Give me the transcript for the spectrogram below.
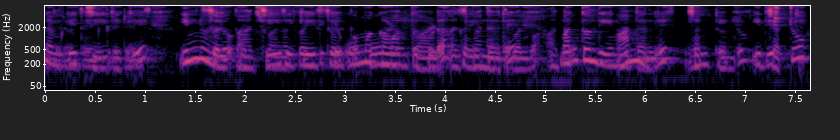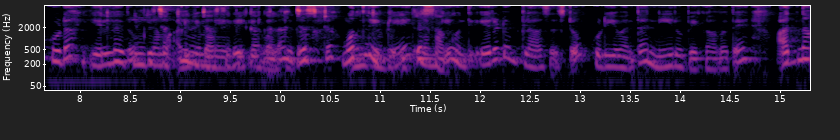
ನಮಗೆ ಜೀರಿಗೆ ಇನ್ನು ಸ್ವಲ್ಪ ಜೀರಿಗೆ, ಸ್ವಲ್ಪ ಓಮಕಾಳು ಅಂತ ಕೂಡ ಕರೀತಾರೆ. ಮತ್ತೊಂದು ಏನು ಆಮೇಲೆ ಚಕ್ಕೆ, ಚಕ್ಕೆ ಇದಿಷ್ಟು ಕೂಡ ಎಲ್ಲದೂ ನಿಮಗೆ ನಮ್ಮ ಜಾಸ್ತಿ ಬೇಕಾಗಲ್ಲ. Just ಮೊದಲಿಗೆ ನಮಗೆ ಒಂದು ಎರಡು ಗ್ಲಾಸಷ್ಟು ಕುಡಿಯುವಂಥ ನೀರು ಬೇಕಾಗುತ್ತೆ. ಅದನ್ನ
